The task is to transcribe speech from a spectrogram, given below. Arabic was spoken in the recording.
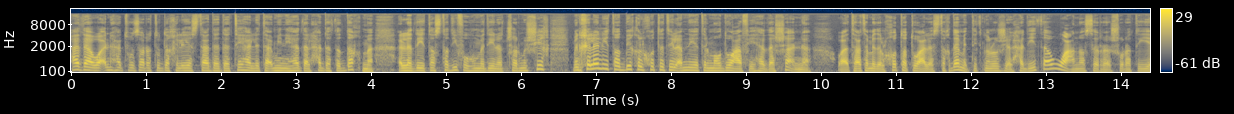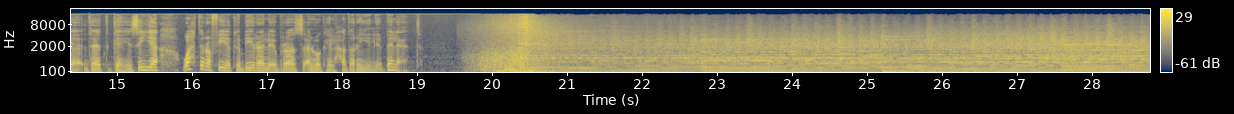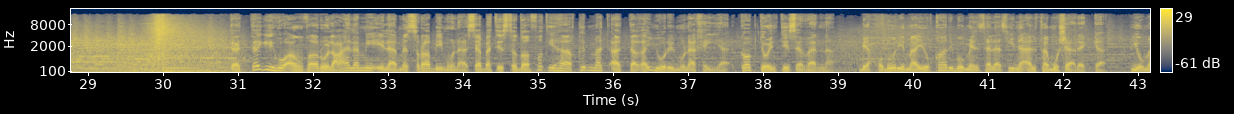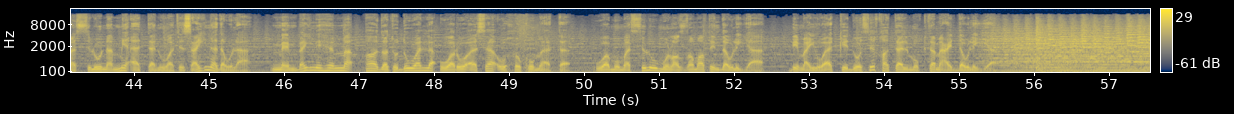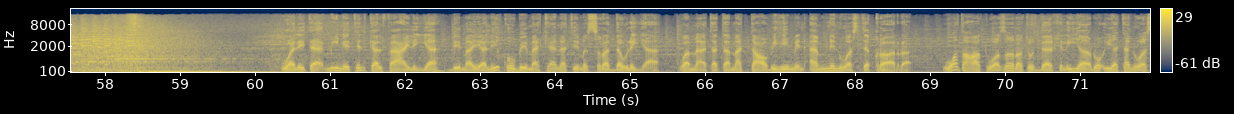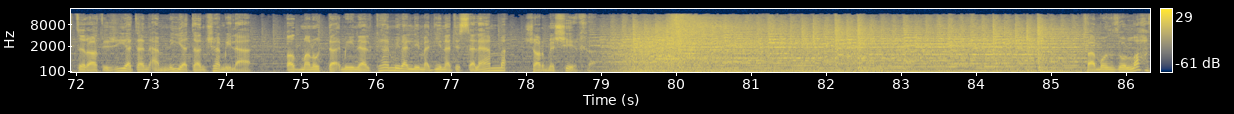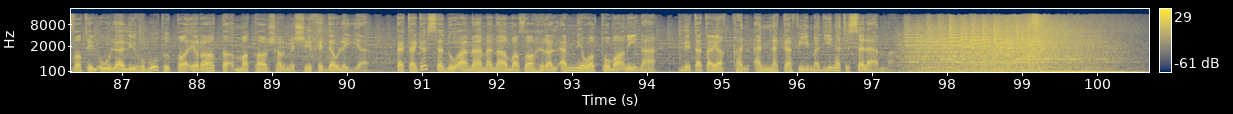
هذا وأنهت وزارة الداخلية استعداداتها لتأمين هذا الحدث الضخم الذي تستضيفه مدينة شرم الشيخ من خلال تطبيق الخطة الأمنية الموضوعة في هذا الشأن. وتعتمد الخطة على استخدام التكنولوجيا الحديثة وعناصر شرطية ذات جاهزية واحترافية كبيرة لإبراز الوجه الحضري للبلاد. تتجه أنظار العالم إلى مصر بمناسبة استضافتها قمة التغير المناخي كوب 27 بحضور ما يقارب من 30 ألف مشارك يمثلون 190 دولة. من بينهم قادة دول ورؤساء حكومات وممثلو منظمات دولية بما يؤكد ثقة المجتمع الدولي. ولتأمين تلك الفاعلية بما يليق بمكانة مصر الدولية وما تتمتع به من أمن واستقرار. وضعت وزارة الداخلية رؤية واستراتيجية أمنية شاملة تضمن التأمين الكامل لمدينة السلام شرم الشيخ. فمنذ اللحظة الأولى لهبوط الطائرات مطار شرم الشيخ الدولي تتجسد أمامنا مظاهر الأمن والطمأنينة لتتيقن أنك في مدينة السلام.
